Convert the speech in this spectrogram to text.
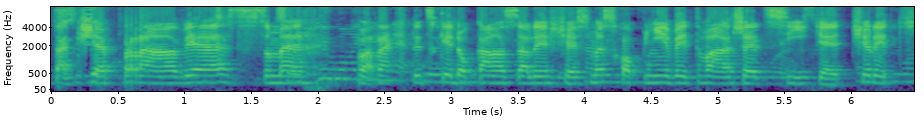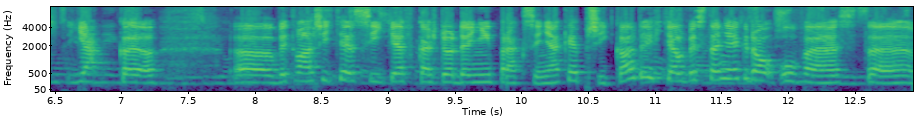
Takže právě jsme prakticky dokázali, že jsme schopni vytvářet sítě. Čili jak eh, vytváříte sítě v každodenní praxi? Nějaké příklady? Chtěl byste někdo uvést? Eh,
